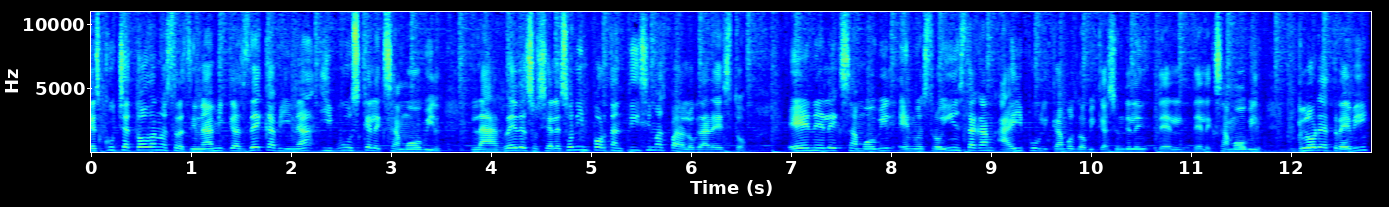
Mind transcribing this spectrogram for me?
Escucha todas nuestras dinámicas de cabina y busca el Examóvil. Las redes sociales son importantísimas para lograr esto. En el Examóvil, en nuestro Instagram, ahí publicamos la ubicación del, del Examóvil. Gloria Trevi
